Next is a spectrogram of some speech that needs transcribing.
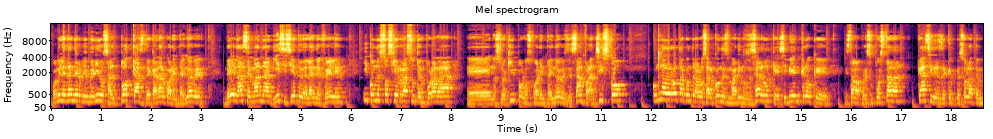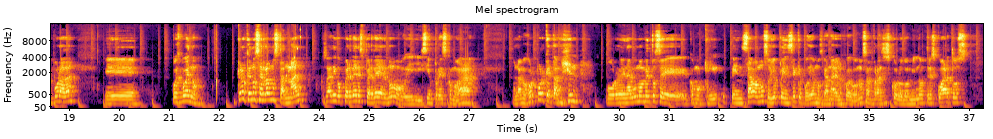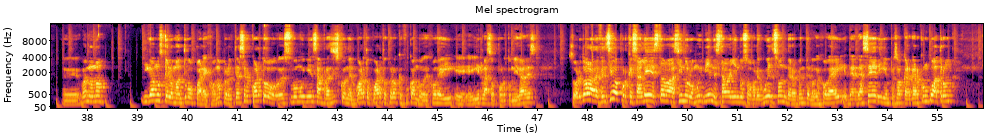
Familia Danner, bienvenidos al podcast de Canal 49 de la semana 17 de la NFL. Y con esto cierra su temporada eh, nuestro equipo, los 49 de San Francisco, con una derrota contra los halcones marinos de Seattle, que si bien creo que estaba presupuestada casi desde que empezó la temporada, eh, pues bueno, creo que no cerramos tan mal. O sea, digo, perder es perder, ¿no? Y, siempre es como, ah, a lo mejor porque también por en algún momento se como que pensábamos o yo pensé que podíamos ganar el juego, ¿no? San Francisco lo dominó tres cuartos. Eh, bueno, no. Digamos que lo mantuvo parejo, ¿no? Pero el tercer cuarto estuvo muy bien San Francisco en el cuarto cuarto. Creo que fue cuando dejó de ir, eh, ir las oportunidades. Sobre todo la defensiva, porque Saleh estaba haciéndolo muy bien, estaba yendo sobre Wilson, de repente lo dejó de, ahí, de, de hacer y empezó a cargar con cuatro.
